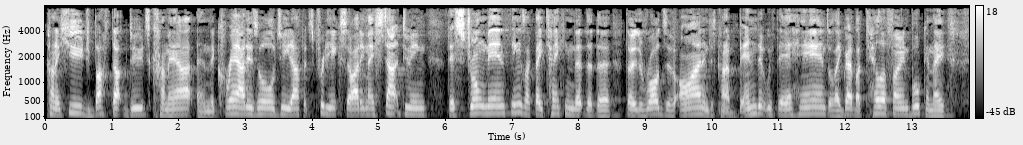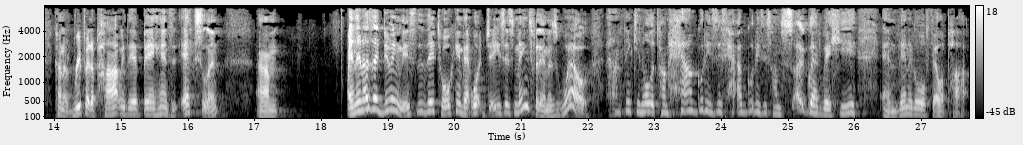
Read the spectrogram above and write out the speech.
kind of huge buffed up dudes come out and the crowd is all G'd up. It's pretty exciting. They start doing their strongman things like they taking the, the, the, those rods of iron and just kind of bend it with their hands or they grab a telephone book and they kind of rip it apart with their bare hands. It's excellent. Um, and then as they're doing this, they're talking about what Jesus means for them as well. And I'm thinking all the time, how good is this? How good is this? I'm so glad we're here. And then it all fell apart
